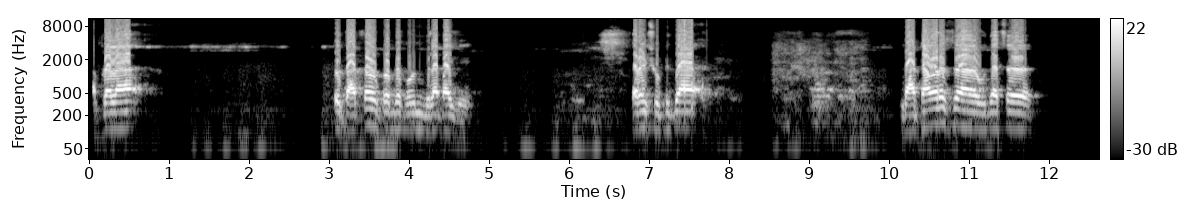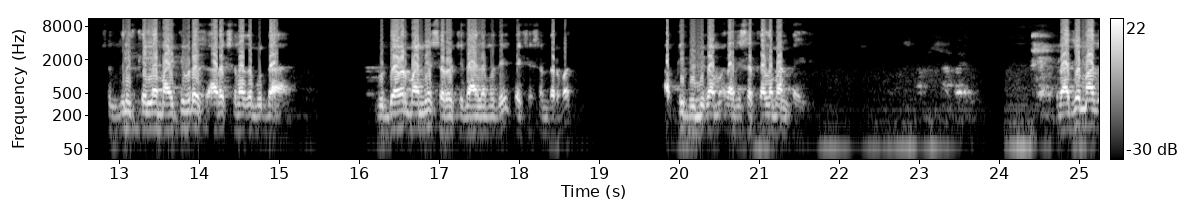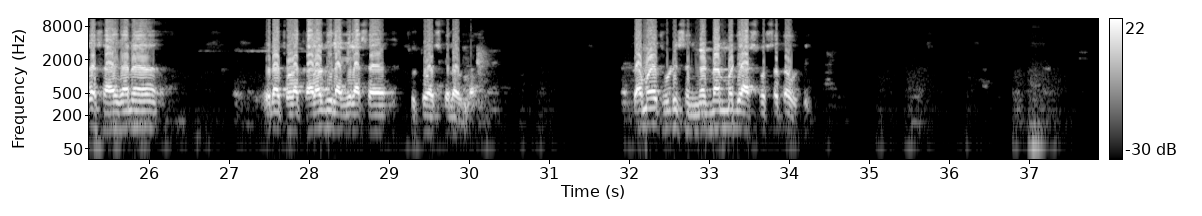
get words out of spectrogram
आपल्याला तो तात्काळ उपलब्ध करून दिला पाहिजे. कारण शेवटी त्या डाटावरच उद्याच संकलित केलेल्या माहितीवरच आरक्षणाचा मुद्दा मुद्द्यावर मान्य सर्वोच्च न्यायालयामध्ये त्याच्या संदर्भात आपली भूमिका राज्य सरकारला मांडता येईल. राज्य मागास आयोगानं जरा थोडा कालावधी लागेल असा सुतोवाच केला होता. त्यामुळे थोडी संघटनांमध्ये अस्वस्थता होती.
